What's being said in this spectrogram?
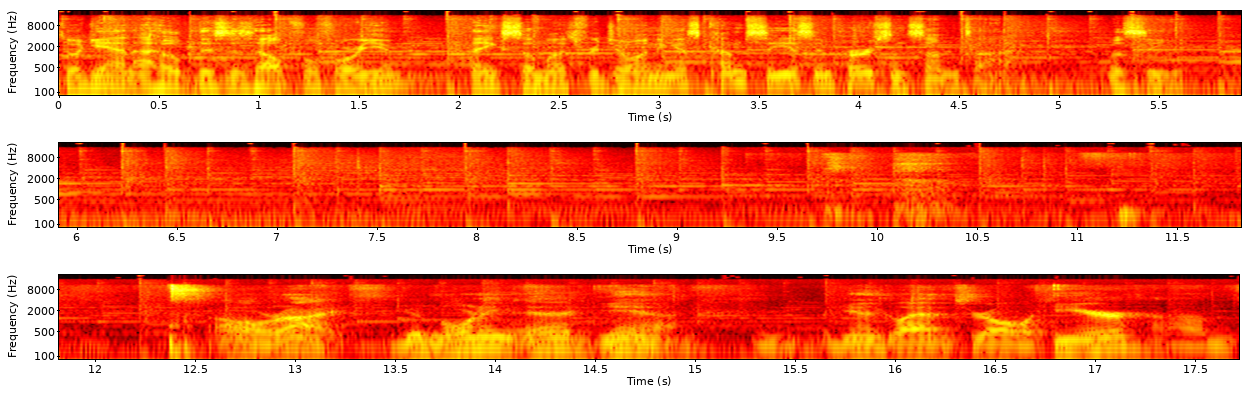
So, again, I hope this is helpful for you. Thanks so much for joining us. Come see us in person sometime. We'll see you. Good morning again. Again, glad that you're all here. Um,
